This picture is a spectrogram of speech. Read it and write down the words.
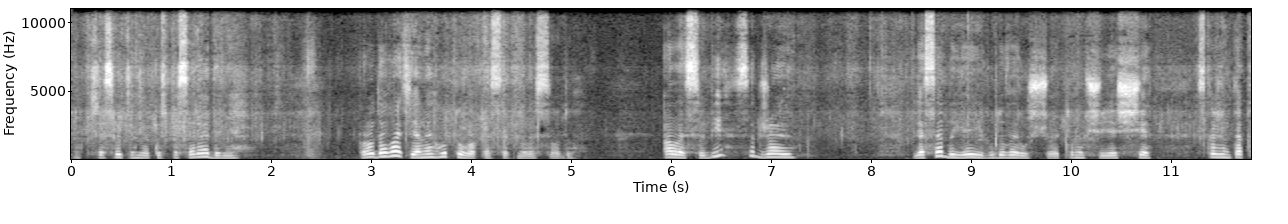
Так, зараз витягну якусь посередині. Продавати я не готова касетну розсаду. Але собі саджаю. Для себе я її буду вирощувати, тому що я ще, скажімо так,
